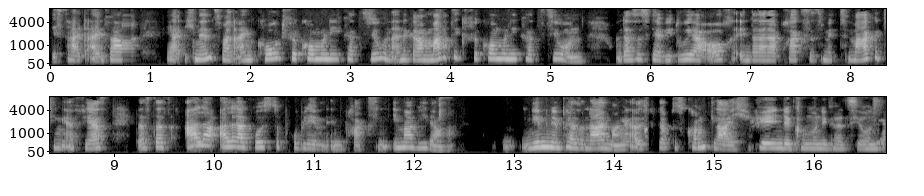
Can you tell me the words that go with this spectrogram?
ist halt einfach, ja, ich nenne es mal ein Code für Kommunikation, eine Grammatik für Kommunikation. Und das ist ja, wie du ja auch in deiner Praxis mit Marketing erfährst, dass das aller, allergrößte Problem in Praxen immer wieder. Neben dem Personalmangel. Also ich glaube, das kommt gleich. Fehlende Kommunikation. Ja,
